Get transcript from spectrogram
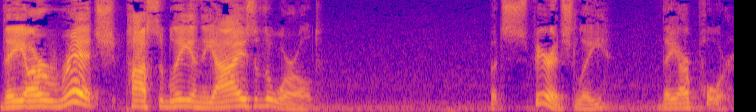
They are rich, possibly, in the eyes of the world, but spiritually, they are poor.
